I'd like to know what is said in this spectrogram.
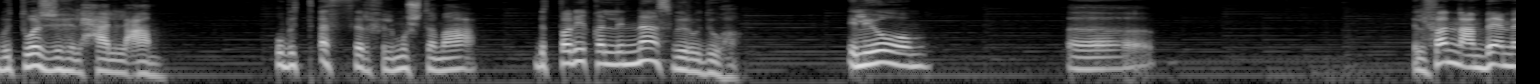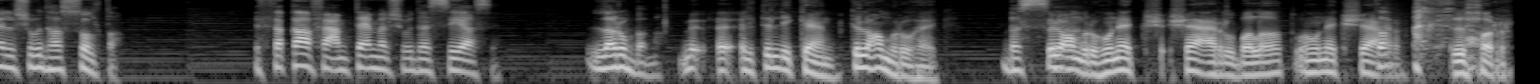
وبتوجه الحال العام وبتأثر في المجتمع بالطريقة اللي الناس بيريدوها. اليوم آه الفن عم بيعمل شو بدها السلطة الثقافة عم تعمل شو بدها السياسة لربما. قلت لي كان كل عمره هيك. بس كل عمره هناك شاعر البلاط وهناك شاعر. الحر.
